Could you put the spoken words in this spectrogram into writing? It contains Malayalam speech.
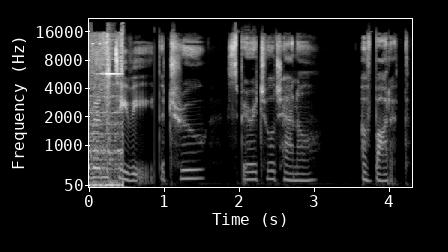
Gurudevan TV, the true spiritual channel of Bharat.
